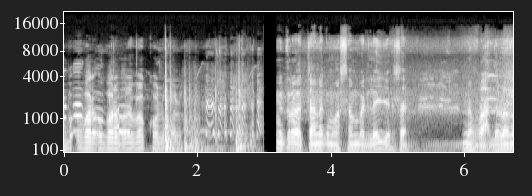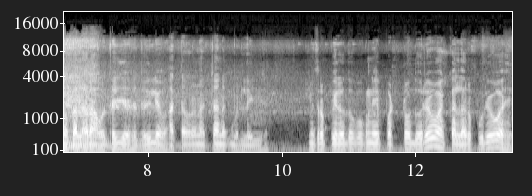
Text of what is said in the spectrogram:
ઉભો- ઊભો રહો, ઊભો ઊભો રહો, ઊભો રહો, ખોલું ખોલું. મિત્રો, અચાનક મોસમ બદલાઈ જશે અને વાદળોનો કલર આવો થઈ જશે. જોઈ લે, વાતાવરણ અચાનક બદલાઈ જશે. મિત્રો, પેલો તો કોકને એ પટ્ટો દોર્યો હોય કલર પૂર્યો હોય,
